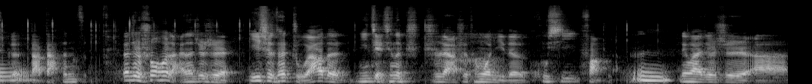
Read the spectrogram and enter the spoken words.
这个大大分子。那就说回来呢，就是一是它主要的你减轻的质质量是通过你的呼吸放出来的。嗯另外就是啊，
